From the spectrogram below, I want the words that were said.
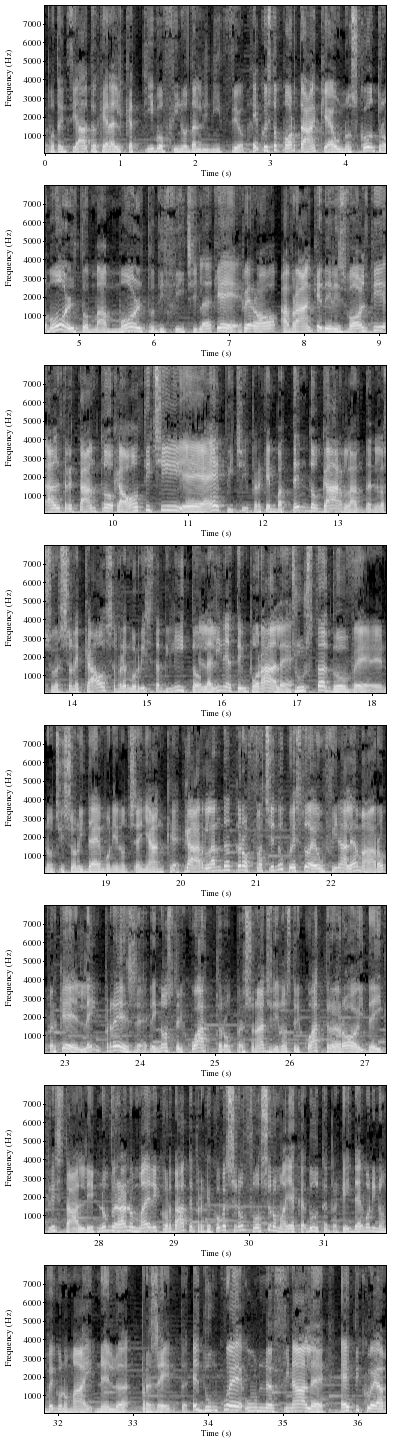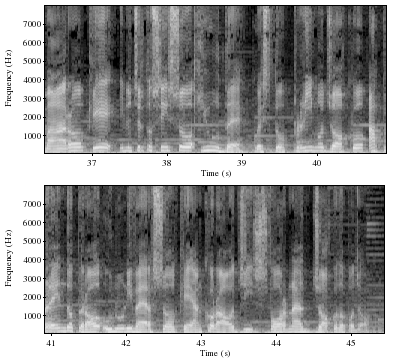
potenziato che era il cattivo fino dall'inizio. E questo porta anche a uno scontro molto ma molto difficile che però avrà anche dei risvolti altrettanto caotici e epici, perché battendo Garland nella sua versione Chaos avremmo ristabilito la linea temporale giusta dove non ci sono i demoni e non c'è neanche Garland, però facendo questo è un finale amaro perché le imprese dei nostri quattro personaggi, dei nostri quattro eroi dei cristalli non verranno mai ricordate perché è come se non fossero mai accadute, perché i demoni non vengono mai nel presente. E dunque un finale epico e amaro che in un certo senso chiude questo primo gioco aprendo però un universo che ancora oggi sforna gioco dopo gioco.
